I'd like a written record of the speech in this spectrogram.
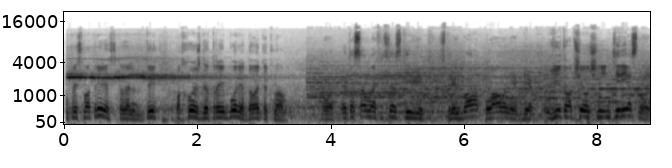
Присмотрелись, сказали, ты подходишь для троеборья, давай-ка к нам. Вот. Это самый офицерский вид. Стрельба, плавание, бег. Вид вообще очень интересный.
